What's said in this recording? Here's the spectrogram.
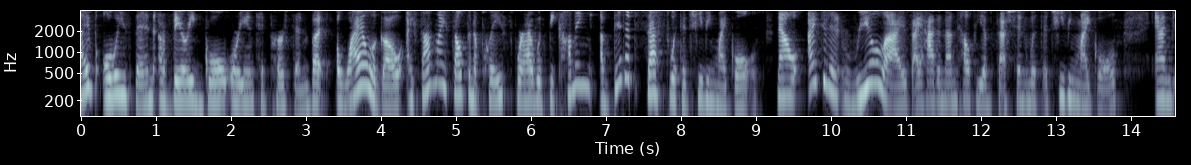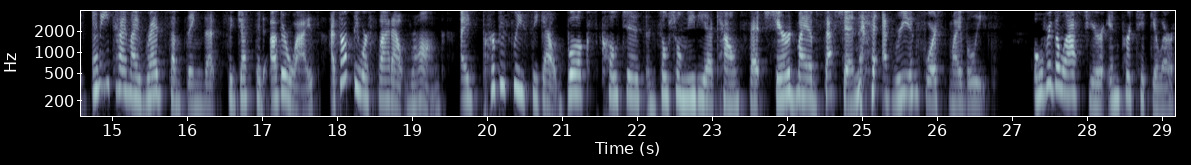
I've always been a very goal oriented person, but a while ago, I found myself in a place where I was becoming a bit obsessed with achieving my goals. Now, I didn't realize I had an unhealthy obsession with achieving my goals. And anytime I read something that suggested otherwise, I thought they were flat out wrong. I'd purposely seek out books, coaches, and social media accounts that shared my obsession and reinforced my beliefs. Over the last year in particular,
